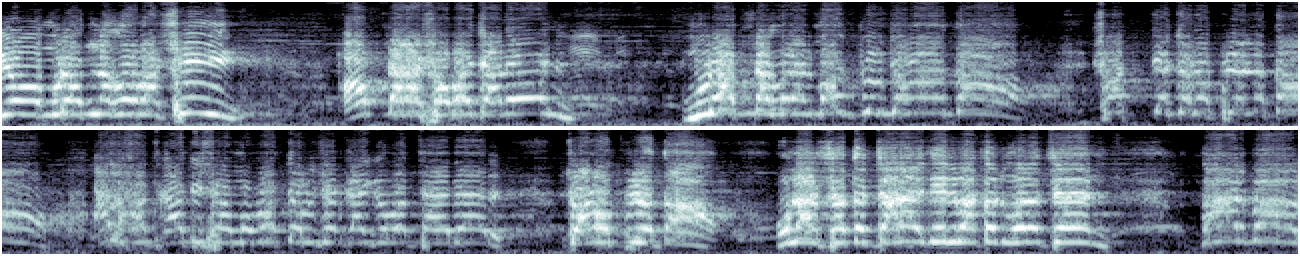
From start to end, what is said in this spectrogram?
প্রিয় মুরাদনগরবাসী, আপনারা সবাই জানেন মুরাদনগরের মজলুম জনতা, সবচেয়ে জনপ্রিয় নেতা আলহাজ কাদি শাহ মোহাম্মদ হোসেন সাহেবের জনপ্রিয়তা। ওনার সাথে যারাই নির্বাচন করেছেন, বারবার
